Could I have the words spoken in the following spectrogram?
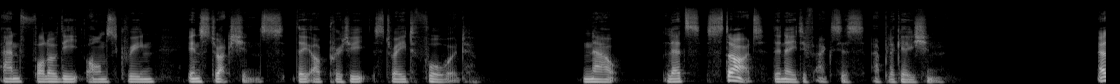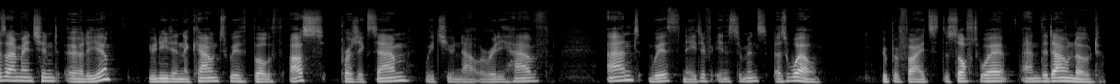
and follow the on-screen instructions. They are pretty straightforward. Now, let's start the Native Access application. As I mentioned earlier, you need an account with both us, Project SAM, which you now already have, and with Native Instruments as well, who provides the software and the download.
